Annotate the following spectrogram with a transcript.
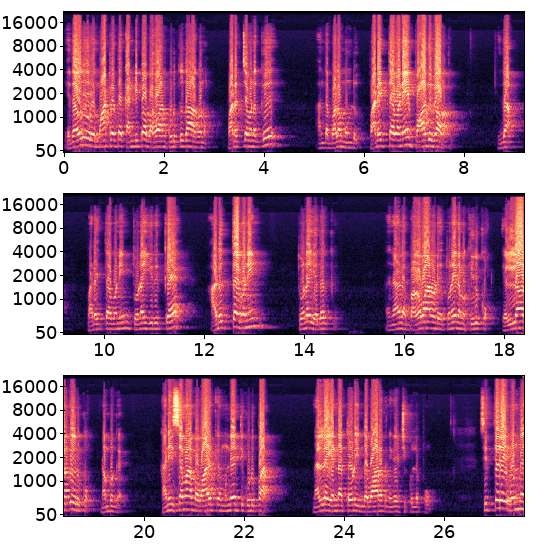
ஏதாவது ஒரு மாற்றத்தை கண்டிப்பாக பகவான் கொடுத்து தான் ஆகணும். படைச்சவனுக்கு அந்த பலம் உண்டு. படைத்தவனே பாதுகாப்பு. இதுதான் படைத்தவனின் துணை இருக்க அடுத்தவனின் துணை எதற்கு? அதனால பகவானுடைய துணை நமக்கு இருக்கும். எல்லாருக்கும் இருக்கும். நம்புங்க. கணிசமாக நம்ம வாழ்க்கை முன்னேற்றி கொடுப்பார். நல்ல எண்ணத்தோடு இந்த வார நிகழ்ச்சிக்குள்ள போகும் சித்திரை ஒன்று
